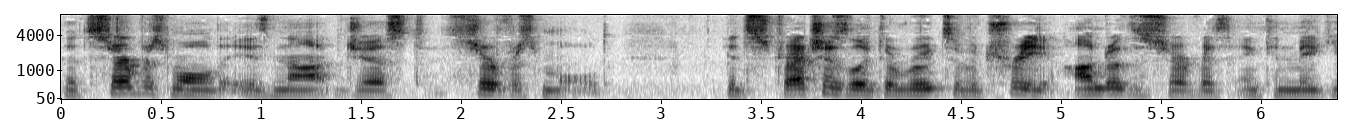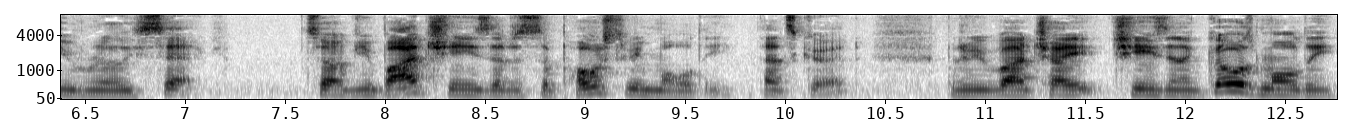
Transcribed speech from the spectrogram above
that surface mold is not just surface mold. It stretches like the roots of a tree under the surface and can make you really sick. So if you buy cheese that is supposed to be moldy, that's good. But if you buy ch- cheese and it goes moldy,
